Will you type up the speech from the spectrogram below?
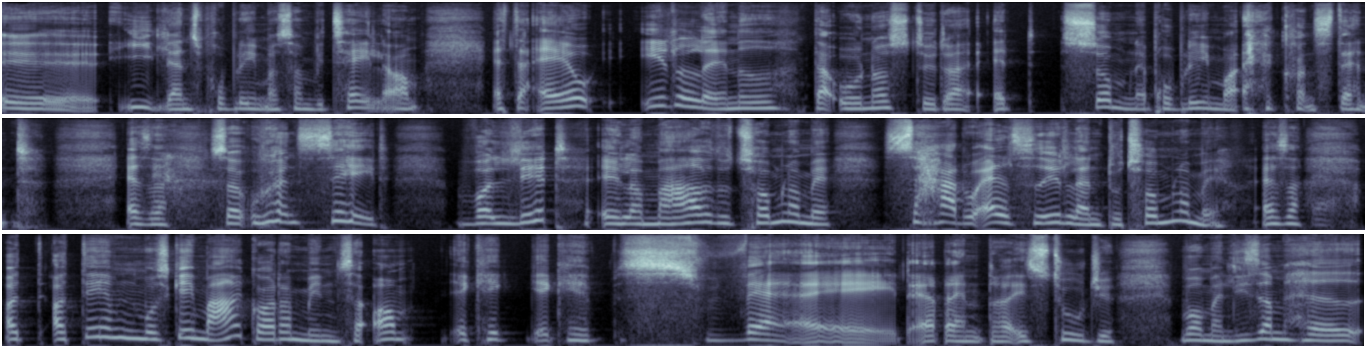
Øh, i-landsproblemer, som vi taler om, at der er jo et eller andet, der understøtter, at summen af problemer er konstant. Altså, så uanset hvor lidt eller meget du tumler med, så har du altid et eller andet, du tumler med. Altså, ja. og, og det er måske meget godt at minde sig om. Jeg kan, jeg kan svært erindre et studie, hvor man ligesom havde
